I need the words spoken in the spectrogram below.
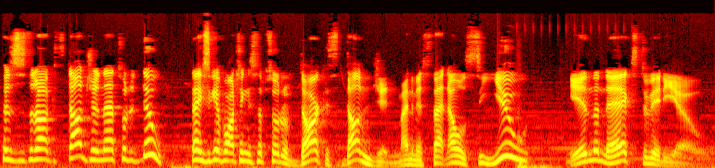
This is The Darkest Dungeon, that's what it do. Thanks again for watching this episode of Darkest Dungeon. My name is Thet, and I will see you in the next video.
